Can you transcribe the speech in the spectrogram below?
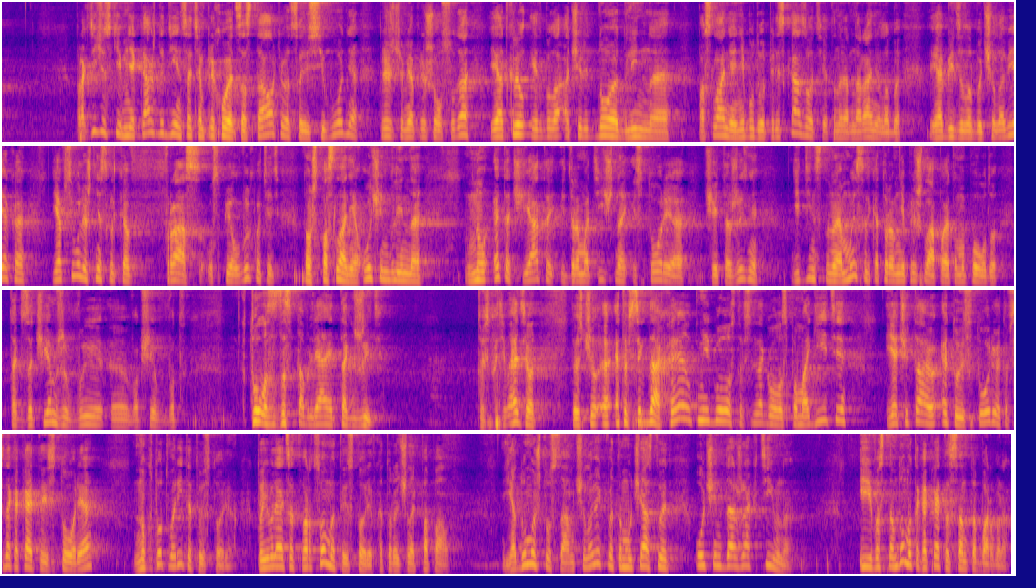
Практически мне каждый день с этим приходится сталкиваться. И сегодня, прежде чем я пришел сюда, я открыл, и это было очередное длинное послание. Не буду его пересказывать, это, наверное, ранило бы и обидело бы человека. Я всего лишь несколько фраз успел выхватить, потому что послание очень длинное. но это чья-то и драматичная история чьей-то жизни. Единственная мысль, которая мне пришла по этому поводу, так зачем же вы э, вообще, вот, кто вас заставляет так жить? То есть, понимаете, вот, то есть, э, это всегда help me голос, это всегда голос помогите. Я читаю эту историю, это всегда какая-то история, но кто творит эту историю? Кто является творцом этой истории, в которую человек попал? Я думаю, что сам человек в этом участвует очень даже активно. И в основном это какая-то Санта-Барбара.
